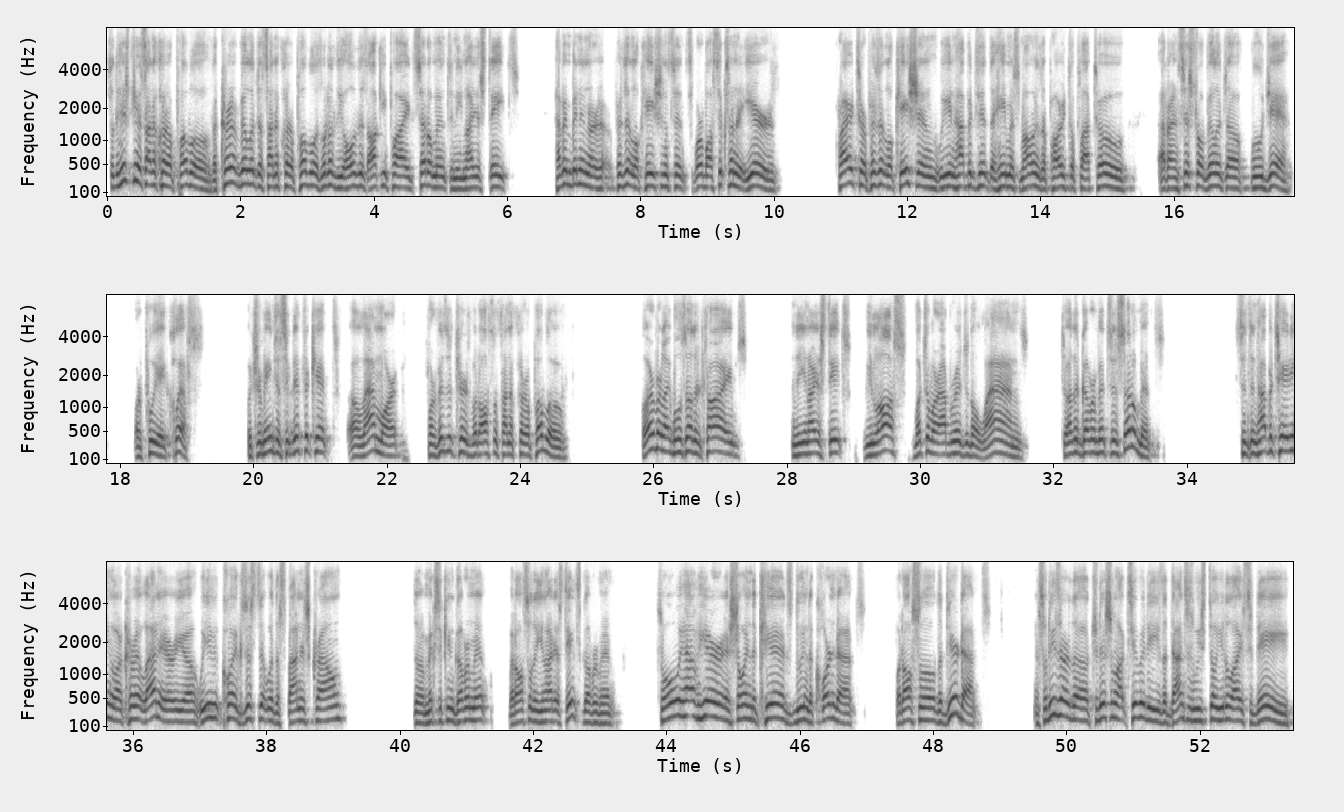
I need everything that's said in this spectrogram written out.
So the history of Santa Clara Pueblo, the current village of Santa Clara Pueblo is one of the oldest occupied settlements in the United States. Having been in our present location since for about 600 years, Prior to our present location, we inhabited the Jemez Mountains or Pajarito Plateau at our ancestral village of Buje or Puye Cliffs, which remains a significant uh, landmark for visitors, but also Santa Clara Pueblo. However, like most other tribes in the United States, we lost much of our aboriginal lands to other governments and settlements. Since inhabiting our current land area, we coexisted with the Spanish crown, the Mexican government, but also the United States government. So what we have here is showing the kids doing the corn dance, but also the deer dance. And so these are the traditional activities, the dances we still utilize today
